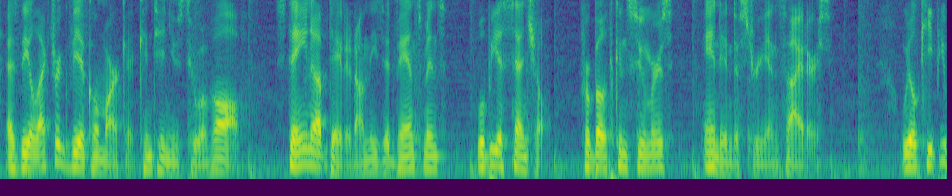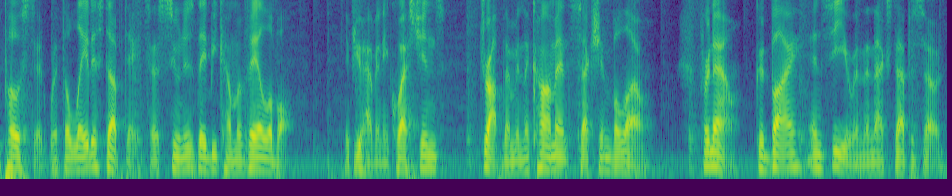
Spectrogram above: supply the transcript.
As the electric vehicle market continues to evolve, staying updated on these advancements will be essential for both consumers and industry insiders. We'll keep you posted with the latest updates as soon as they become available. If you have any questions, drop them in the comments section below. For now, goodbye and see you in the next episode.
